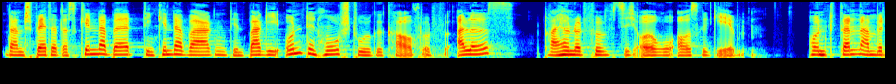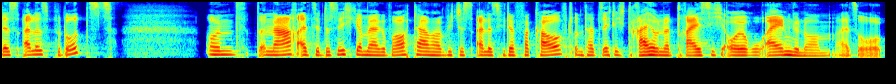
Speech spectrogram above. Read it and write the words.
dann später das Kinderbett, den Kinderwagen, den Buggy und den Hochstuhl gekauft und für alles 350 Euro ausgegeben. Und dann haben wir das alles benutzt und danach, als sie das nicht mehr gebraucht haben, habe ich das alles wieder verkauft und tatsächlich 330 Euro eingenommen. Also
